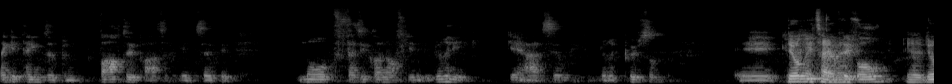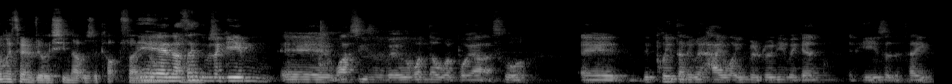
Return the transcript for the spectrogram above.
I think at times they've been far too passive against Celtic, not physical enough. You really need to get at Celtic and really push them. Uh, The only time I've, ball. yeah, the only time I've really seen that was the cup final. Yeah, and I think there was a game uh, last season as well, the 1 0 where Boyata scored. Uh, they played a really high line with Rooney, McGinn, and Hayes at the time.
